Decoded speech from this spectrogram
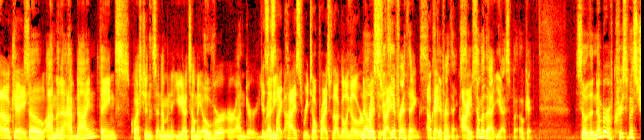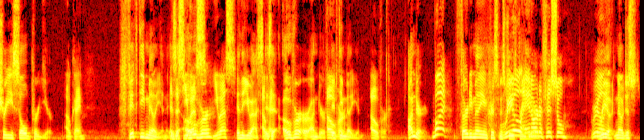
okay. So I'm gonna I have nine things, questions, and I'm gonna you gotta tell me over or under. You is ready? this like highest retail price without going over? no, it's, it's right? different things. Okay. It's different things. All So right. some of that, yes, but okay. So the number of Christmas trees sold per year, Okay. 50 million. Is, Is, this it US? over US? in the US? Is it over or under 50 Over. million? over. Under. What? 30 million Christmas trees Real and year. artificial? Really? Real, no, just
